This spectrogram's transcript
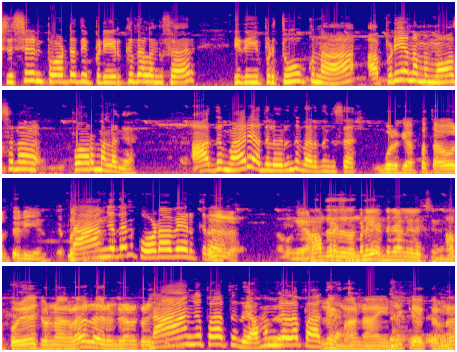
சிஸ்டன் போட்டது இப்படி இருக்குதல்லங்க சார் இது இப்படி தூக்குனா அப்படியே நம்ம மோசனம் போகிறோமல்லங்க அது மாதிரி அதுல இருந்து வருதுங்க சார் உங்களுக்கு எப்ப தகவல் தெரியும்? நாங்க தான் கூடவே இருக்கிறோம். அவங்க இறந்தது வந்து ரெண்டு நாள் கழிச்சுங்க அப்பவே சொன்னாங்களா இல்ல ரெண்டு நாள் கழிச்சு? நாங்க பார்த்தது அவங்களாம் பார்க்கல. இல்லைங்கம்மா நான் என்ன கேட்கறேன்னா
